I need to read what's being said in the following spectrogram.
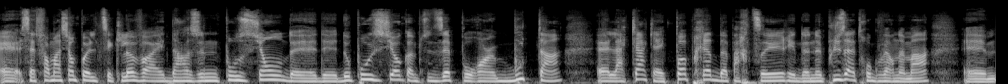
Euh, cette formation politique-là va être dans une position d'opposition, comme tu disais, pour un bout de temps. Euh, la CAQ est pas prête de partir et de ne plus être au gouvernement. Euh,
